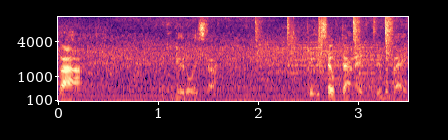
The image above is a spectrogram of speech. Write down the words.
that is a good oyster. Get yourself down here to the bay.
